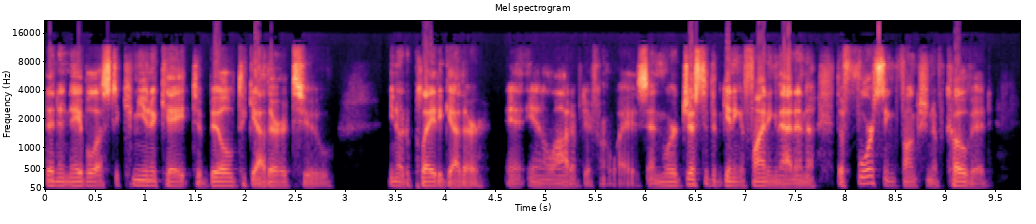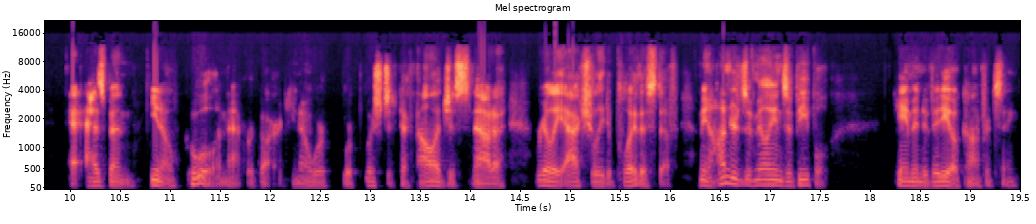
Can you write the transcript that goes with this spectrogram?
that enable us to communicate, to build together, to, you know, to play together in, in a lot of different ways. And we're just at the beginning of finding that. And the, the forcing function of COVID has been, you know, cool in that regard. You know, we're, we're pushed to technologists now to really actually deploy this stuff. I mean, hundreds of millions of people came into video conferencing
